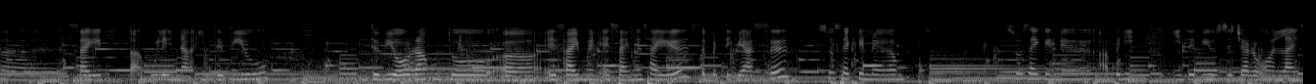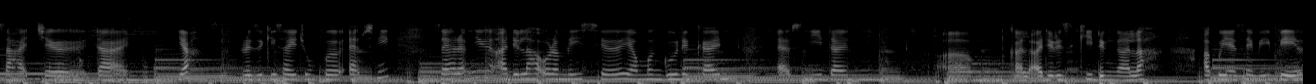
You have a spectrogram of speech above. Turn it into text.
uh, saya tak boleh nak interview interview orang untuk uh, assignment assignment saya seperti biasa. So saya kena so saya kena apa ni interview secara online sahaja dan ya rezeki saya jumpa apps ni. Saya harapnya adalah orang Malaysia yang menggunakan apps ni dan um, kalau ada rezeki dengarlah apa yang saya bebel.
